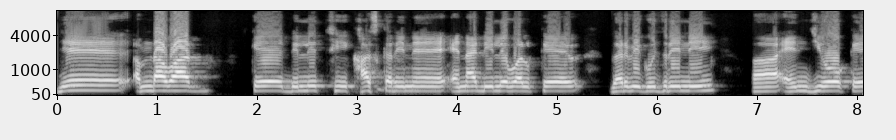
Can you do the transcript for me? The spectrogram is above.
જે અમદાવાદ કે દિલ્હીથી ખાસ કરીને એનઆઈડી લેવલ કે ગરવી ગુજરીની એનજીઓ કે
